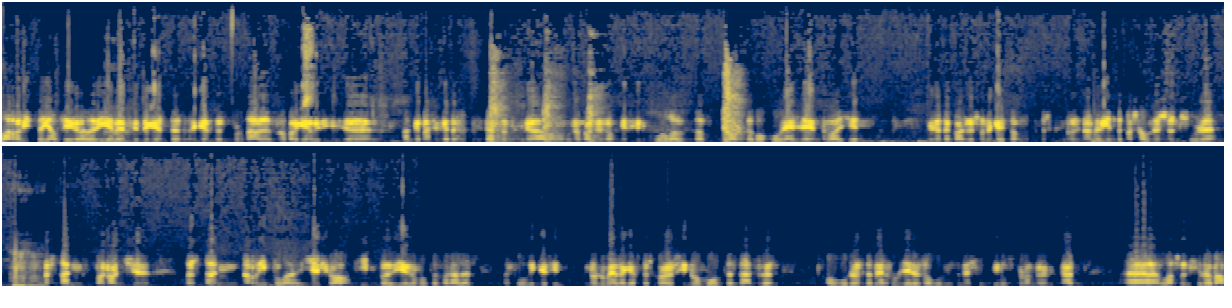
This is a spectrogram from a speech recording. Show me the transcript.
la revista ja els agradaria haver fet aquestes, aquestes portades, no? Perquè vull dir, eh, el que passa que doncs, que una cosa és el que circula de, de, de boca orella entre la gent i una altra cosa són aquells que en realitat havien de passar una censura Mhm. bastant ferotge, bastant terrible, i això impedia que moltes vegades es publiquessin no només aquestes coses, sinó moltes d'altres, algunes de més grolleres, algunes de més subtils, però en realitat eh, la censura va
